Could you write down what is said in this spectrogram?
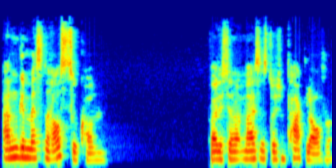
angemessen rauszukommen. Weil ich dann meistens durch den Park laufe.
